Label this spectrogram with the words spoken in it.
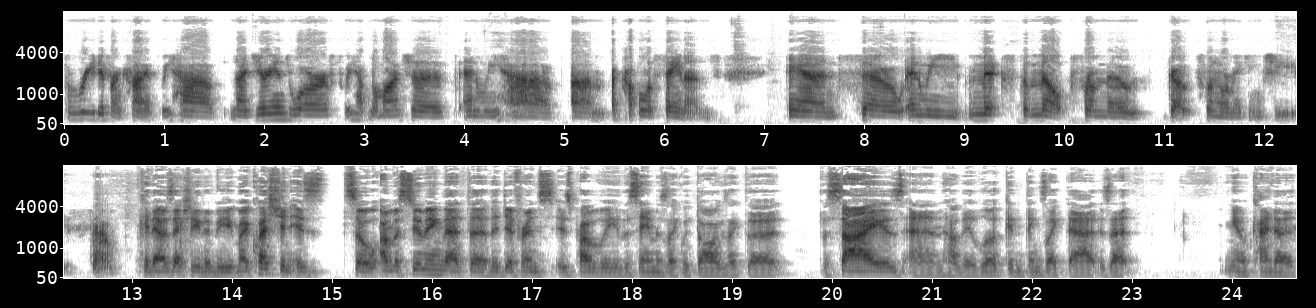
three different kinds. We have Nigerian dwarfs, we have La Manchas, and we have um, a couple of Saanens. And so, and we mix the milk from those goats when we're making cheese. So, okay, that was actually going to be my question is so I'm assuming that the, the difference is probably the same as like with dogs, like the, the size and how they look and things like that. Is that, you know, kind of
